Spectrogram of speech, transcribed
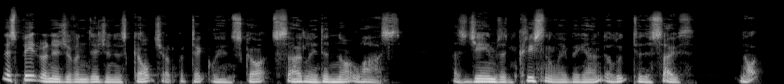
This patronage of indigenous culture, particularly in Scots, sadly did not last, as James increasingly began to look to the south, not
